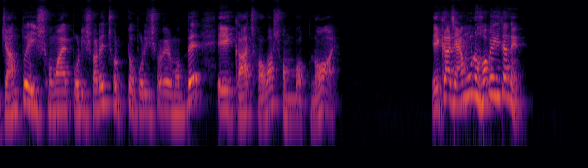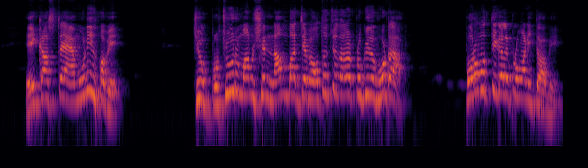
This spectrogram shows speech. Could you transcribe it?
জানতো এই সময়ের পরিসরে, ছোট্ট পরিসরের মধ্যে এই কাজ হওয়া সম্ভব নয়। এ কাজ এমন হবে জানেন? এই কাজটা এমনই হবে যে প্রচুর মানুষের নাম বাদ যাবে, অথচ তারা প্রকৃত ভোটার। পরবর্তীকালে প্রমাণিত হবে।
